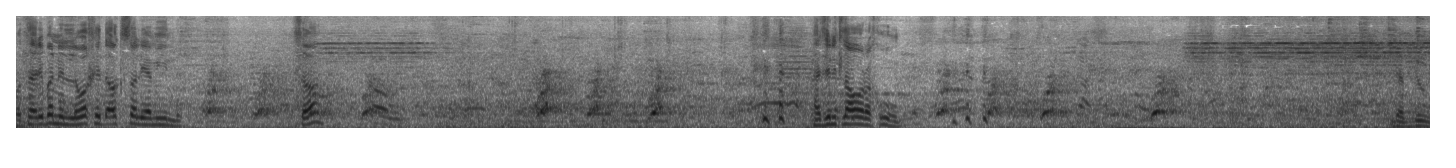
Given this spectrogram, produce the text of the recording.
هو تقريبا اللي واخد أقصى اليمين ده. صح؟ عايزين يطلعوا ورا أخوهم. دبدوب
